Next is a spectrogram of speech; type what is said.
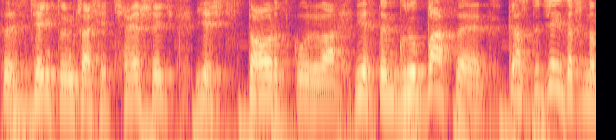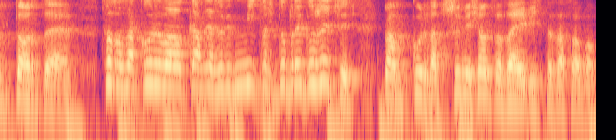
To jest dzień, w którym trzeba się cieszyć, jeść tort, kurwa. Jestem grubasem. Każdy dzień zaczynam tortem. Co to za kurwa okazja, żeby mi coś dobrego życzyć? Mam kurwa trzy miesiące zajebiste za sobą.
